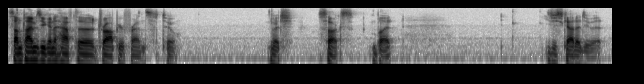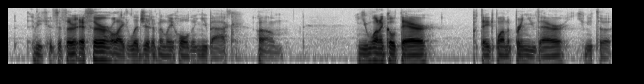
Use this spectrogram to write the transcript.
Sometimes you're gonna have to drop your friends too, which sucks, but you just gotta do it because if they're if they're like legitimately holding you back, um, you want to go there, but they want to bring you there, you need to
